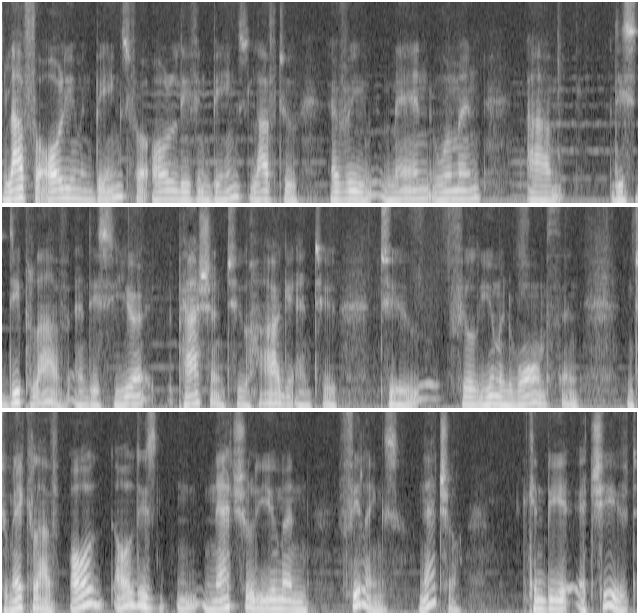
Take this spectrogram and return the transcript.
Love for all human beings, for all living beings, love to every man, woman, um, this deep love and this year, passion to hug and to to feel human warmth and, and to make love. All all these natural human feelings, natural, can be achieved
